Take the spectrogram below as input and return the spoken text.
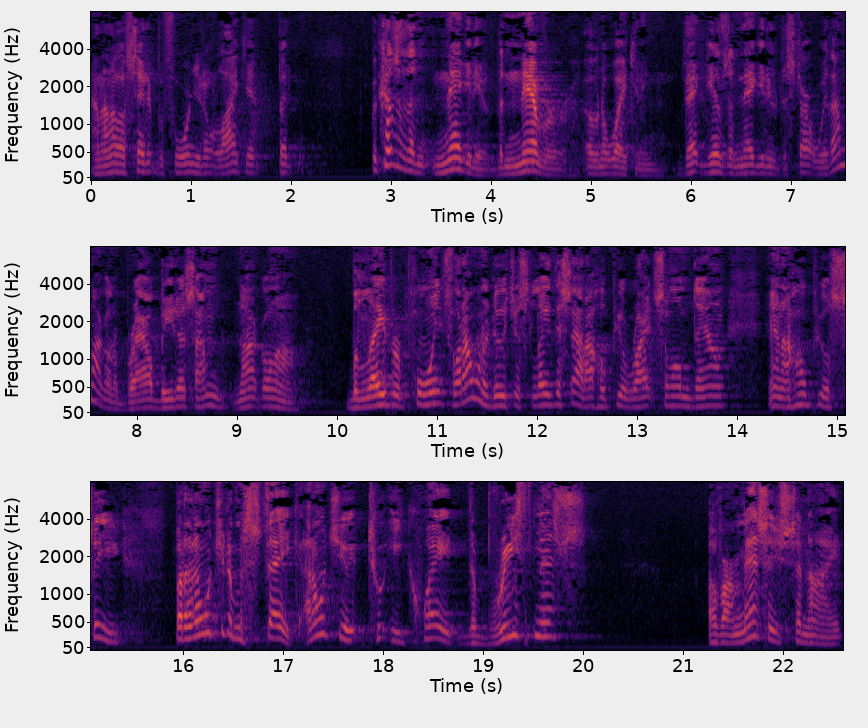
And I know I've said it before and you don't like it, but because of the negative, the never of an awakening, that gives a negative to start with. I'm not going to browbeat us. I'm not going to belabor points. What I want to do is just lay this out. I hope you'll write some of them down and I hope you'll see. But I don't want you to mistake. I don't want you to equate the briefness of our message tonight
